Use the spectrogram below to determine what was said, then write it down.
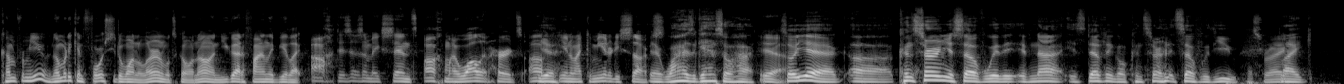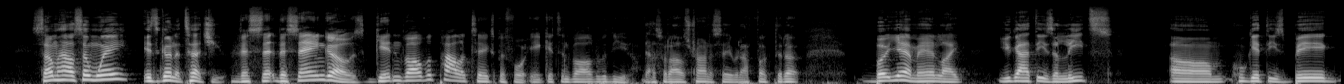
come from you nobody can force you to want to learn what's going on you got to finally be like oh this doesn't make sense oh my wallet hurts oh Yeah. you know my community sucks Yeah, why is the gas so high? Yeah. So yeah, uh, concern yourself with it. If not, it's definitely gonna concern itself with you. that's right Like somehow, some way, it's gonna touch you. the, the saying goes get involved with politics before it gets involved with you That's what I was trying to say, but I fucked it up. But yeah, man, like you got these elites um, who get these big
